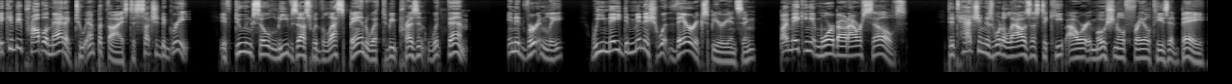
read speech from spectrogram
it can be problematic to empathize to such a degree if doing so leaves us with less bandwidth to be present with them. Inadvertently, we may diminish what they're experiencing by making it more about ourselves. Detaching is what allows us to keep our emotional frailties at bay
